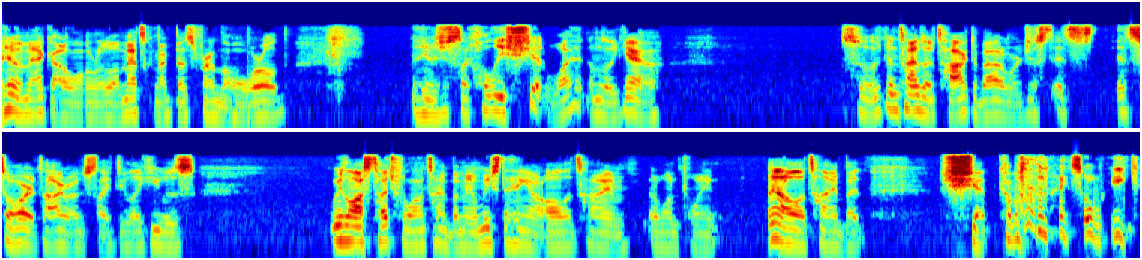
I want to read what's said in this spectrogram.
Him and Matt got along really well. Matt's my best friend in the whole world. And he was just like, "Holy shit, what?" I was like, "Yeah." So there's been times I've talked about him where just it's it's so hard to talk about. I'm just like, dude, like he was. We lost touch for a long time, but man, we used to hang out all the time at one point. Not all the time, but shit, couple of nights a week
